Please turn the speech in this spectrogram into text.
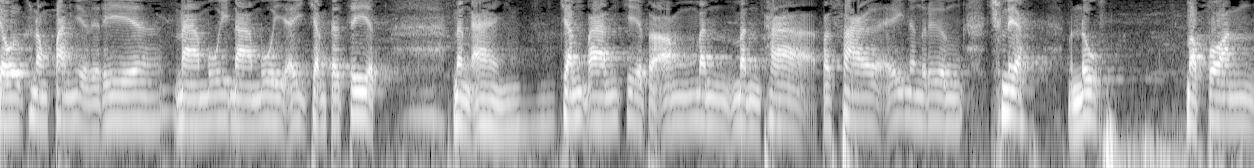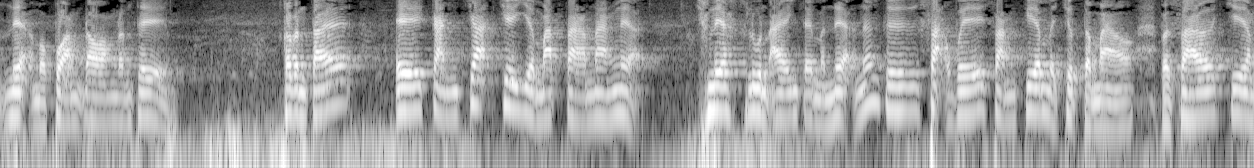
ចូលក្នុងបញ្ញវេរាណាមួយណាមួយអីចឹងទៅទៀត នឹងឯងចឹងបានជាព្រះអង្គមិនមិនថាប្រសើរអីនឹងរឿងឈ្នះមនុស្ស1000អ្នក1000ដងនឹងទេក៏ប៉ុន្តែអេកញ្ចៈជយមត្តាណੰនេះឈ្នះខ្លួនឯងតែម្នាក់ហ្នឹងគឺសវេសង្គាមជុតមកប្រសើរជាង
